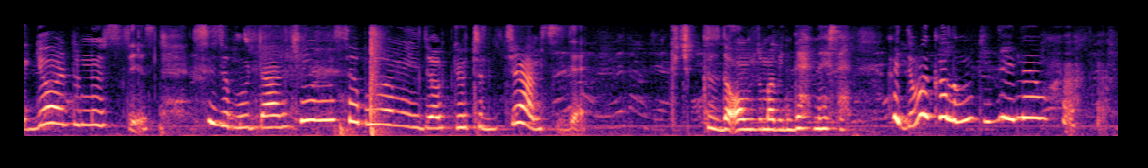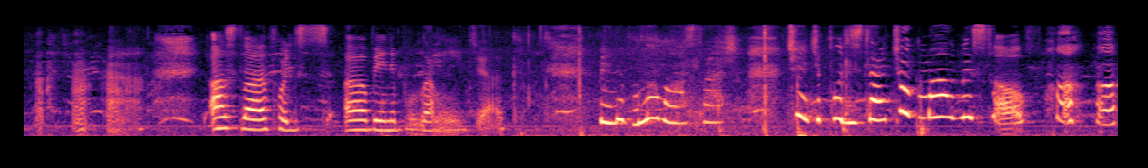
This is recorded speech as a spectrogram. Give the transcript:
Gördünüz siz. Sizi buradan kimse bulamayacak. Götüreceğim size. Küçük kız da omzuma bindi. Neyse. Hadi bakalım gidelim. Asla polis beni bulamayacak. Beni bulamazlar. Çünkü polisler çok mal ve saf.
